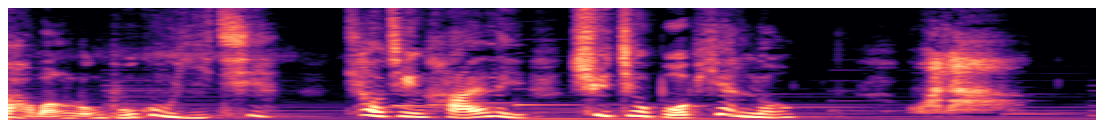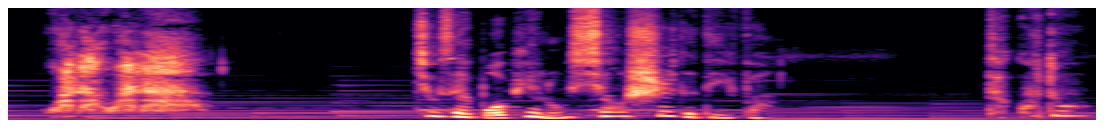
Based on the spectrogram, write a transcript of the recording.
霸王龙不顾一切跳进海里去救薄片龙。哗啦，哗啦，哗啦，就在薄片龙消失的地方，它咕嘟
